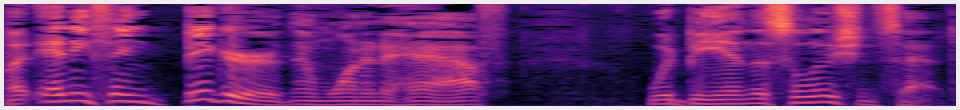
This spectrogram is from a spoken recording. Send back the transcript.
But anything bigger than one and a half would be in the solution set.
